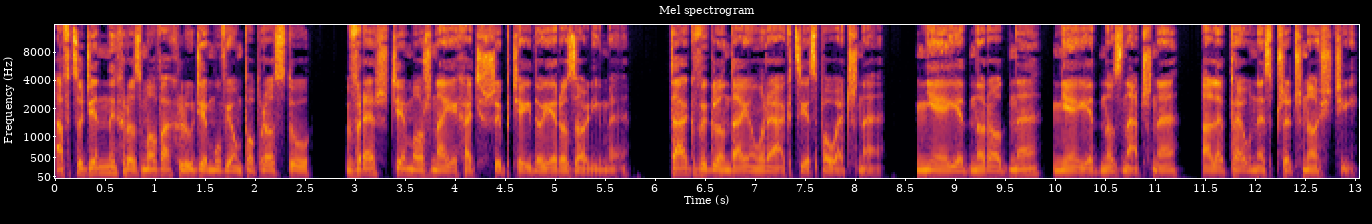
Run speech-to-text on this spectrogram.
A w codziennych rozmowach ludzie mówią po prostu wreszcie można jechać szybciej do Jerozolimy. Tak wyglądają reakcje społeczne. Nie jednorodne, nie jednoznaczne, ale pełne sprzeczności.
